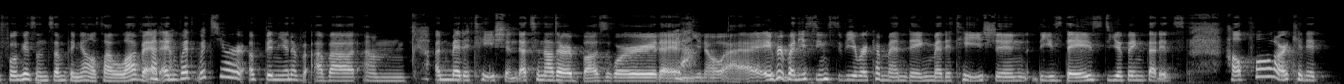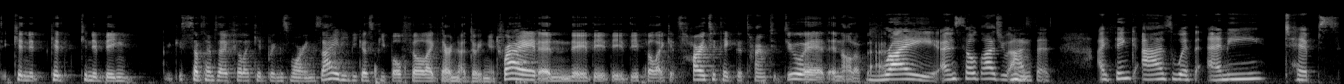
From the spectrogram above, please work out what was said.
focus on something else. I love it. and what, what's your opinion of, about, um, on meditation? That's another buzzword. And, yeah. you know, uh, everybody seems to be recommending meditation these days. Do you think that it's helpful or can it, can it, can, can it be sometimes I feel like it brings more anxiety because people feel like they're not doing it right and they, they, they, they feel like it's hard to take the time to do it and all of that. Right. I'm so glad you mm-hmm. asked this. I think as with any tips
